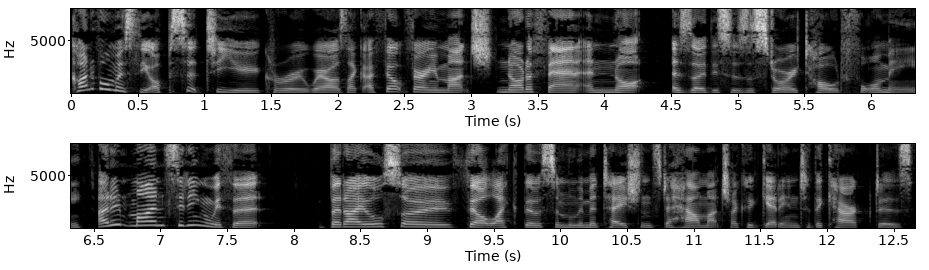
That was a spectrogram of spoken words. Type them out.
kind of almost the opposite to you, Carew, where I was like, I felt very much not a fan and not as though this is a story told for me. I didn't mind sitting with it but I also felt like there were some limitations to how much I could get into the characters.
